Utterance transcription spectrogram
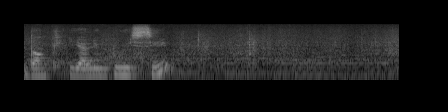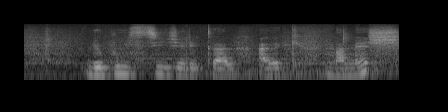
Donc, il y a le bout ici. Le bout ici, je le cale avec ma mèche.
